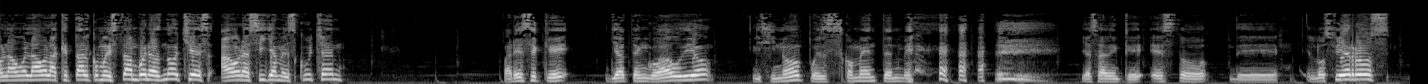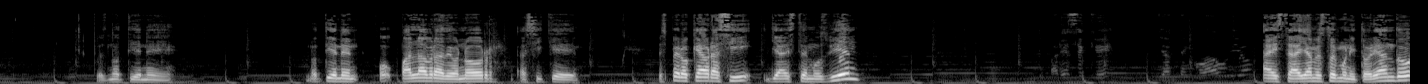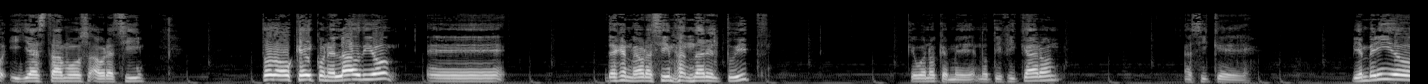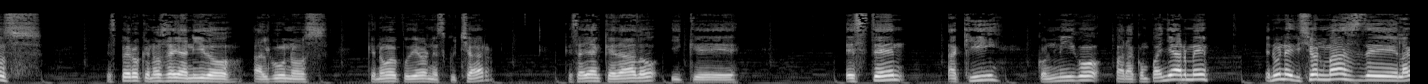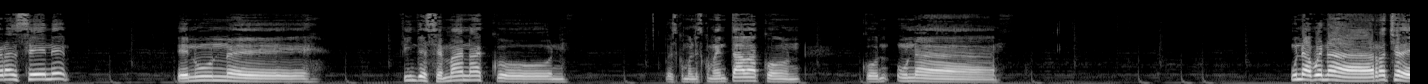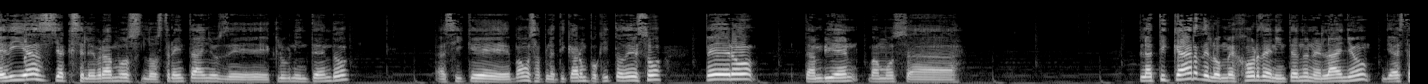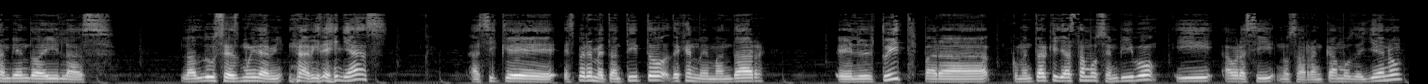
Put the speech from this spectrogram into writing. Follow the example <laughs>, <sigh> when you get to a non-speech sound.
Hola, hola, hola, ¿qué tal? ¿Cómo están? Buenas noches. Ahora sí ya me escuchan. Parece que ya tengo audio. Y si no, pues coméntenme. <laughs> ya saben que esto de los fierros, pues no tiene, no tienen palabra de honor. Así que espero que ahora sí ya estemos bien. Parece que ya tengo audio. Ahí está, ya me estoy monitoreando y ya estamos ahora sí todo ok con el audio. Eh, déjenme ahora sí <laughs> mandar el tweet. Qué bueno que me notificaron. Así que, bienvenidos. Espero que no se hayan ido algunos que no me pudieron escuchar. Que se hayan quedado y que estén aquí conmigo para acompañarme en una edición más de la Gran CN. En un eh, fin de semana con, pues como les comentaba, con, con una, una buena racha de días, ya que celebramos los 30 años de Club Nintendo. Así que vamos a platicar un poquito de eso, pero también vamos a platicar de lo mejor de Nintendo en el año. Ya están viendo ahí las, las luces muy <laughs> navideñas. Así que espérenme tantito, déjenme mandar el tweet para comentar que ya estamos en vivo y ahora sí nos arrancamos de lleno.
